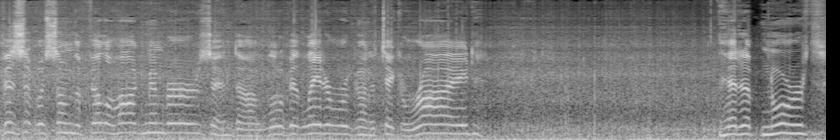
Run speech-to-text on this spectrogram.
visit with some of the fellow hog members. And uh, a little bit later, we're going to take a ride. Head up north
